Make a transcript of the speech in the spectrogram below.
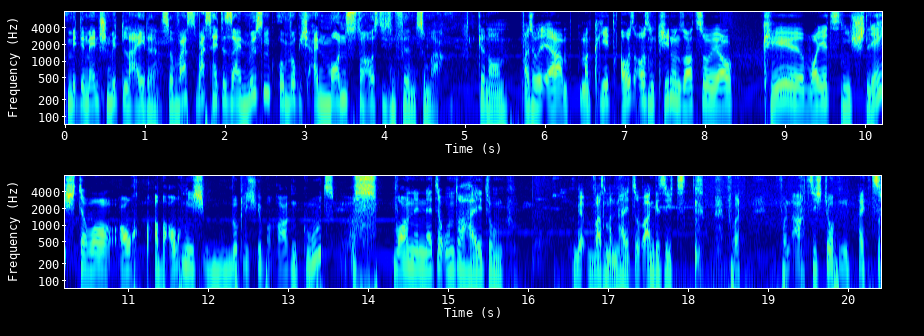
mit den Menschen mitleide. So was, was hätte sein müssen, um wirklich ein Monster aus diesem Film zu machen? Genau. Also er, man geht raus aus dem Kino und sagt so, ja, okay, war jetzt nicht schlecht, aber auch, aber auch nicht wirklich überragend gut. Es war eine nette Unterhaltung. Was man halt so angesichts von von 80 Stunden halt so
